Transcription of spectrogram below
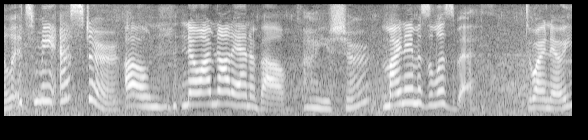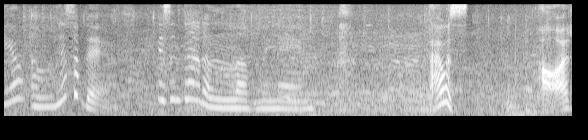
Annabelle, it's me, Esther. Oh, no, I'm not Annabelle. Are you sure? My name is Elizabeth. Do I know you? Elizabeth. Isn't that a lovely name? That was odd.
